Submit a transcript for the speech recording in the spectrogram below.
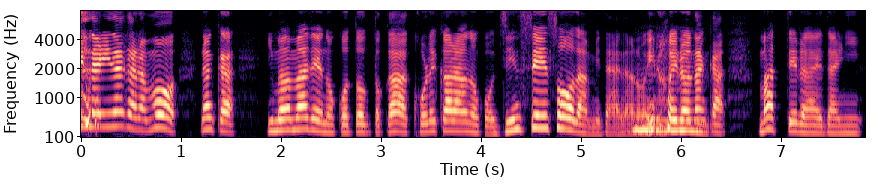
になりながらもなんか今までのこととかこれからのこう人生相談みたいなのいろいろなんか待ってる間に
